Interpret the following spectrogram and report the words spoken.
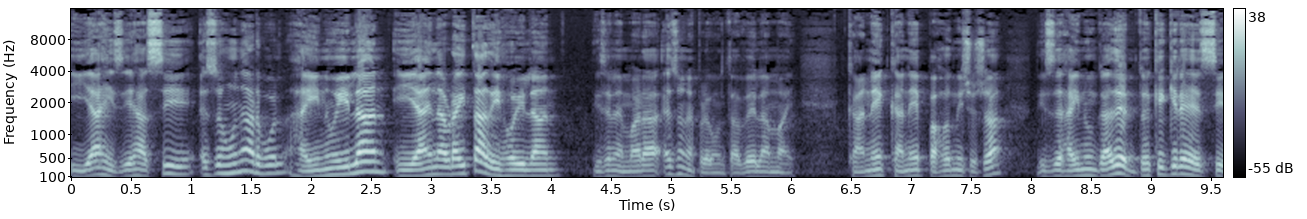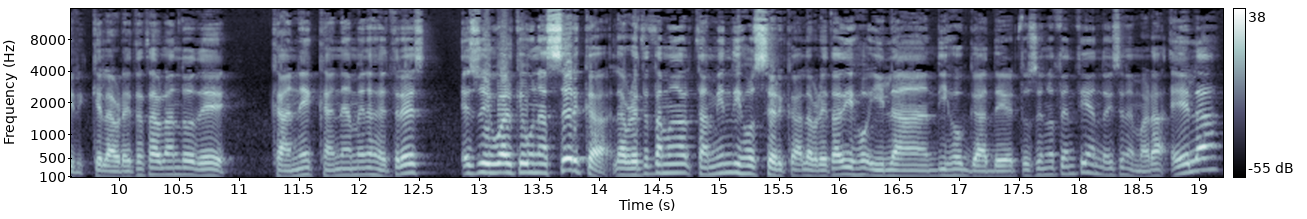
y ya, y si es así, eso es un árbol, Hainu Ilan, y ya en la braita dijo Ilan. Dice la Mara, eso no es pregunta, vela mai. Kane, Kane, Pajot, Mishosha, dice Hainu Gader. Entonces, ¿qué quieres decir? Que la braita está hablando de Kane, Kane a menos de tres. Eso es igual que una cerca. La breta también dijo cerca, la breta dijo Ilan, dijo Gader. Entonces no te entiendo. Dice la Mara, Ela,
